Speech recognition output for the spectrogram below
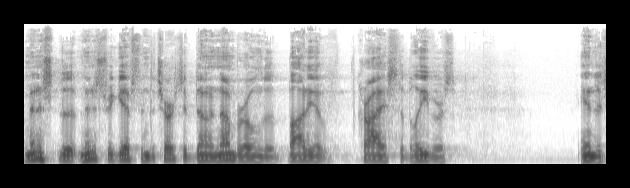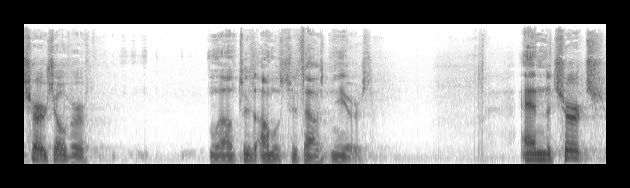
ministry, ministry gifts in the church have done a number on the body of Christ, the believers in the church over, well, two, almost 2,000 years. And the church,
